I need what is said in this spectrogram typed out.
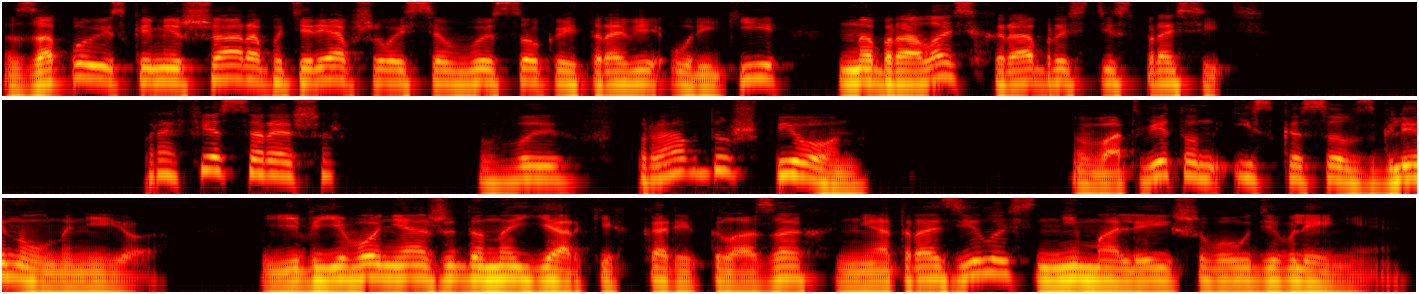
за поисками шара, потерявшегося в высокой траве у реки, набралась храбрости спросить. «Профессор Эшер, вы вправду шпион?» В ответ он искоса взглянул на нее, и в его неожиданно ярких карих глазах не отразилось ни малейшего удивления.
